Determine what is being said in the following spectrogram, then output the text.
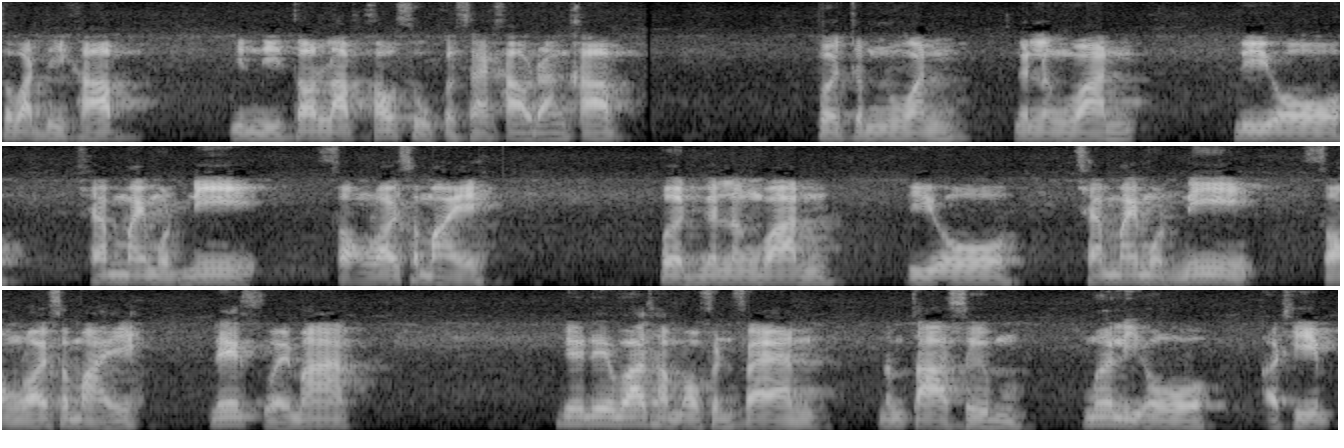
สวัสดีครับ ยินดีต้อนรับเข้าสู่กระแสข่าวดังครับ เปิดจำนวนเงินรางวัลดีโอแชมป์ไม่หมดหนี้ 200 สมัย เปิดเงินรางวัลดีโอแชมป์ไม่หมดหนี้ 200 สมัย เลขสวยมาก เรียกได้ว่าทำเอาแฟนๆ น้ำตาซึม เมื่อลีโออาทิตย์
